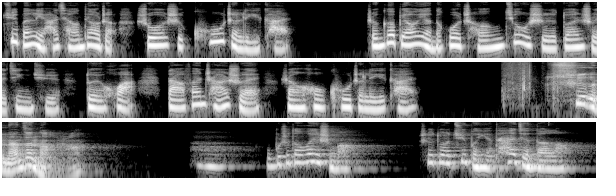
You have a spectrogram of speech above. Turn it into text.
剧本里还强调着，说是哭着离开。整个表演的过程就是端水进去，对话，打翻茶水，然后哭着离开。这个难在哪儿啊？嗯，我不知道为什么，这段剧本也太简单了，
